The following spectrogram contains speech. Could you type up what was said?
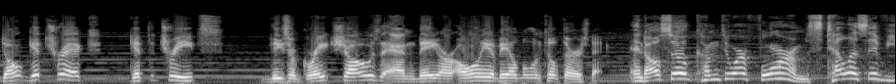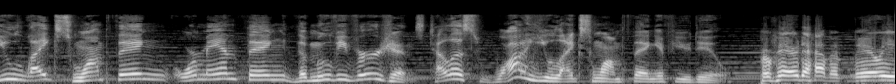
don't get tricked. Get the treats. These are great shows and they are only available until Thursday. And also come to our forums. Tell us if you like Swamp Thing or Man Thing, the movie versions. Tell us why you like Swamp Thing if you do. Prepare to have a very,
